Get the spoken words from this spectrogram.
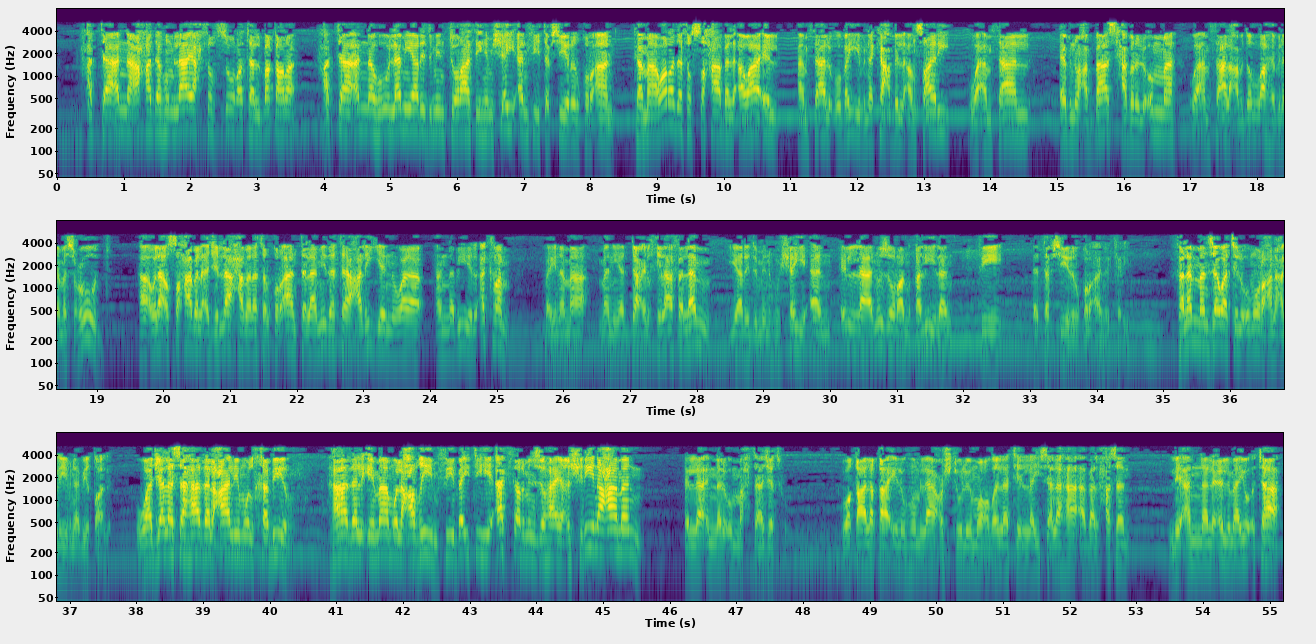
حتى أن أحدهم لا يحفظ سورة البقرة حتى أنه لم يرد من تراثهم شيئا في تفسير القرآن. كما ورد في الصحابة الأوائل أمثال أبي بن كعب الأنصاري وأمثال ابن عباس حبر الأمة وأمثال عبد الله بن مسعود. هؤلاء الصحابة الأجلاء حملة القرآن تلامذة علي والنبي الأكرم بينما من يدعي الخلافة لم يرد منه شيئا إلا نزرا قليلا في تفسير القرآن الكريم. فلما انزوت الأمور عن علي بن أبي طالب وجلس هذا العالم الخبير هذا الإمام العظيم في بيته أكثر من زهاي عشرين عاما إلا أن الأمة احتاجته. وقال قائلهم لا عشت لمعضلة ليس لها أبا الحسن لأن العلم يؤتى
